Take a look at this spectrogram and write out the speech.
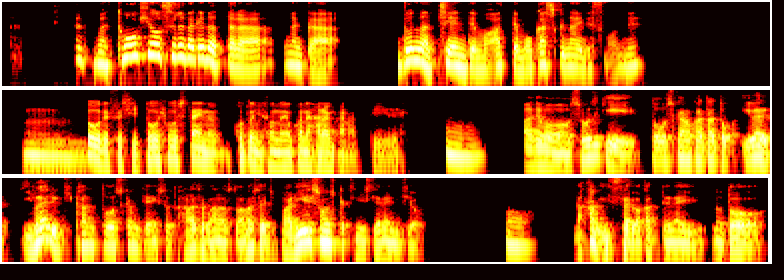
まあ、投票するだけだったら、なんか、どんなチェーンでもあってもおかしくないですもんね。うん。そうですし、投票したいのことにそんなにお金払うかなっていう。うん。まあでも、正直、投資家の方と、いわゆる、いわゆる機関投資家みたいな人と話せば話すと、あの人たちバリエーションしか気にしてないんですよ。お中身一切分かってないのと、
